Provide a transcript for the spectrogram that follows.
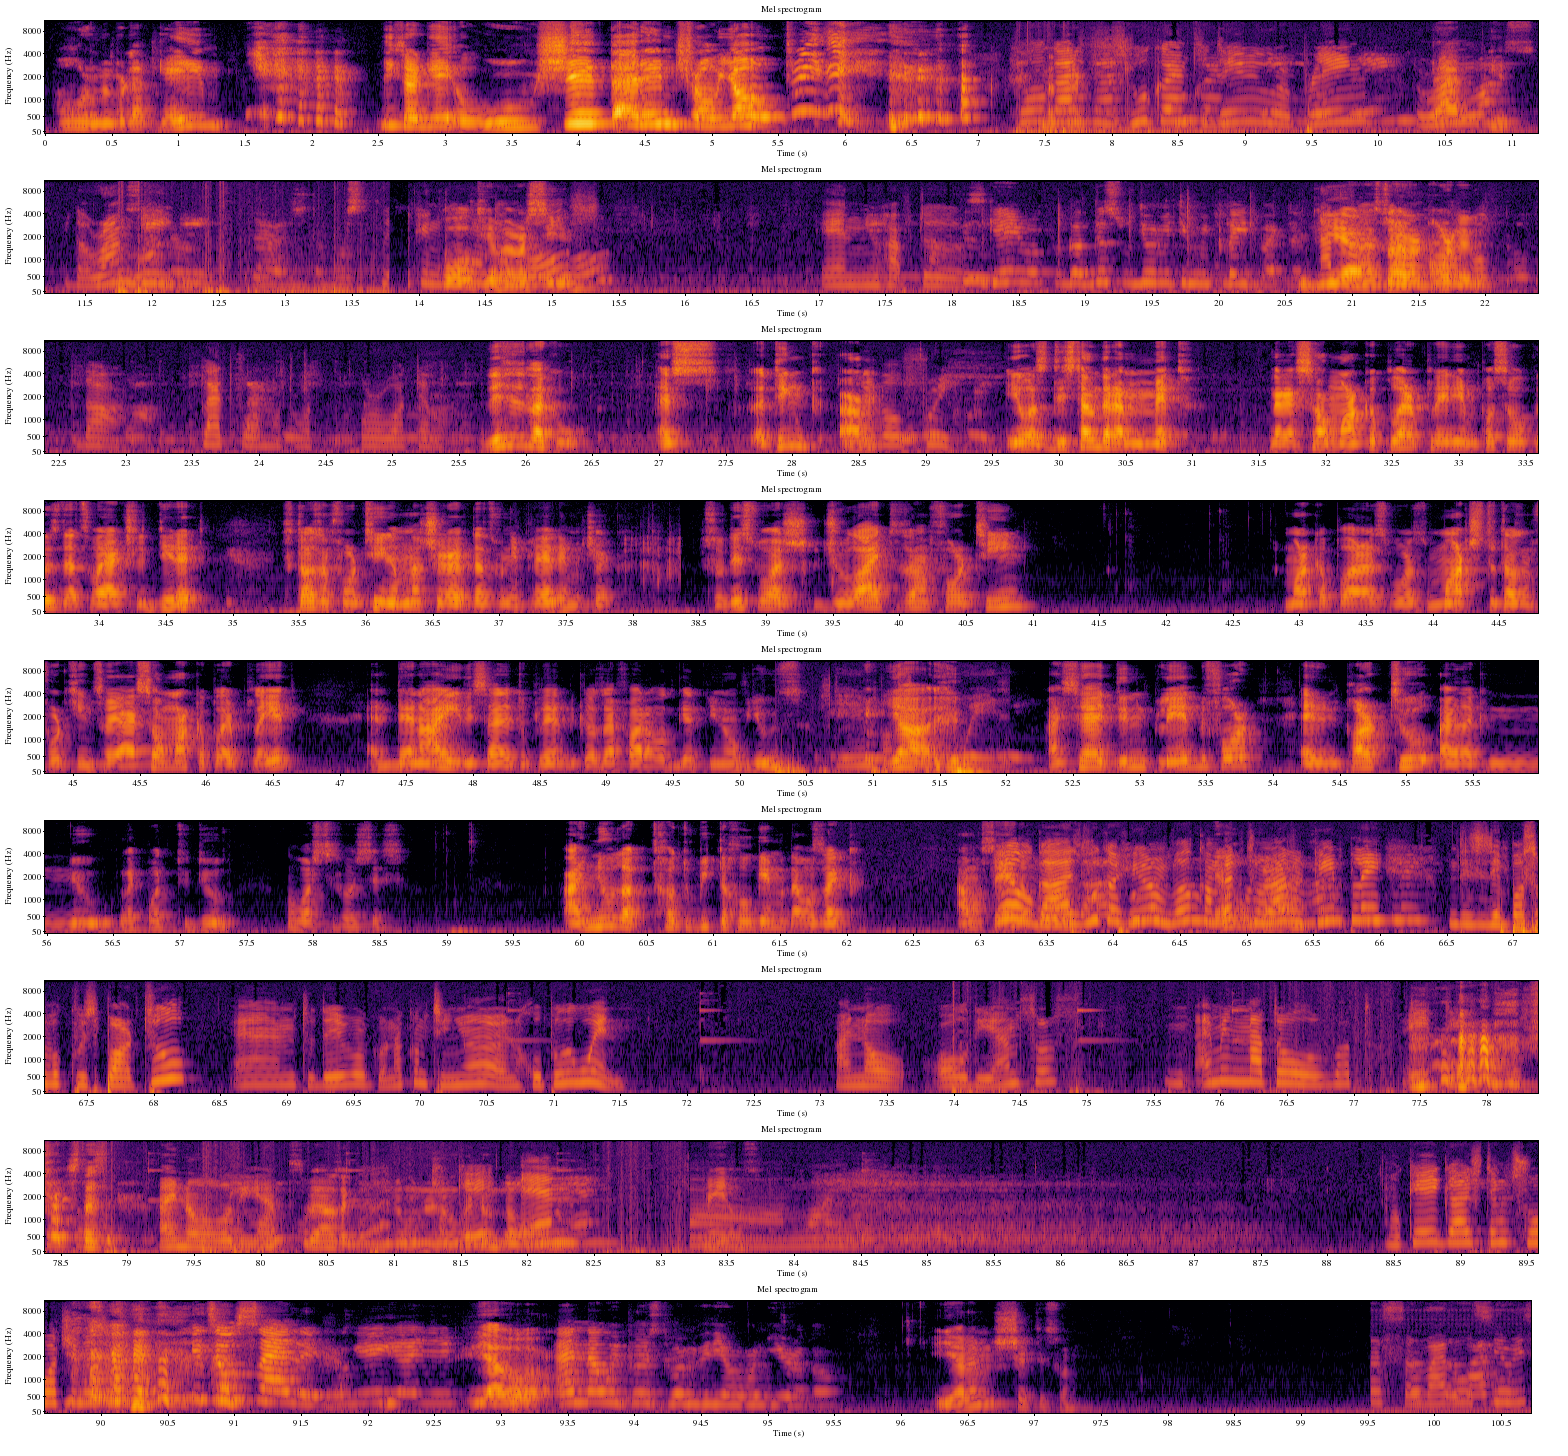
Oh, remember that game? These are game. Oh shit, that intro, yo. 3D. Hello guys, this is Luca and today we are playing That run, is the run game. that is the most. quality I've ever seen. and you have to. This game, I forgot this was the only thing we played back then. Yeah, go that's why I down recorded. The platform or what or whatever. This is like, as I think um, Level three. it was this time that I met that I saw Markiplier play the Impossible Quiz. That's why I actually did it. 2014. I'm not sure if that's when he played. Let me check. So this was July 2014. Markiplier's was March 2014. So yeah, I saw Markiplier play it, and then I decided to play it because I thought I would get you know views. Yeah. I say I didn't play it before, and in part two, I like knew like what to do. Well, watch this. Watch this. I knew like how to beat the whole game, and I was like, I'm gonna say Hello guys. Luca here and welcome back Hello, to another gameplay. This is Impossible Quiz Part 2 and today we're gonna continue and hopefully win. I know all the answers. I mean not all, but 80 First, I, know all the answers, but I was like, no, no, no, I don't know. all and them. Nails. Uh, Um, why? Okay guys, thanks for watching this. it's so silent, okay, guys? Yeah, well, And now we posted one video one year ago. yeah. Let me just check this one. survival series.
